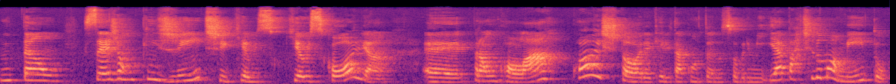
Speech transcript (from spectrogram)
Então, seja um pingente que eu, que eu escolha, é, para um colar, qual a história que ele está contando sobre mim? E a partir do momento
